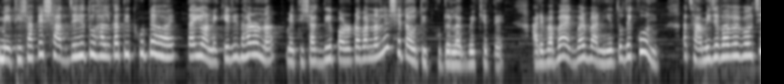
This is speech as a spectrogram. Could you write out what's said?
মেথি শাকের স্বাদ যেহেতু হালকা তিতকুটে হয়, তাই অনেকেরই ধারণা মেথি শাক দিয়ে পরোটা বানালে সেটাও তিতকুটে লাগবে খেতে। আরে বাবা, একবার বানিয়ে তো দেখুন। আচ্ছা আমি যেভাবে বলছি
